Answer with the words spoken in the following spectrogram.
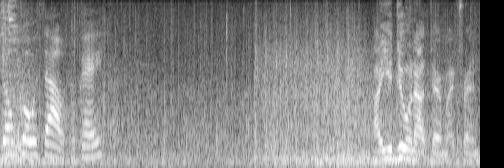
Don't go without, okay? How you doing out there, my friend?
